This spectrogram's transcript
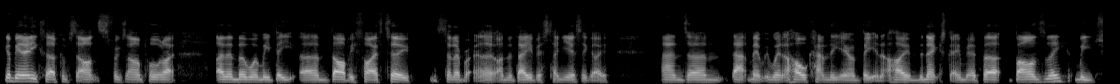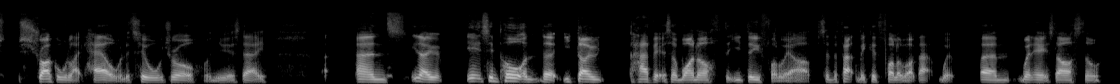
It could be in any circumstance. For example, like I remember when we beat um, Derby five two uh, on the Davis ten years ago. and um, that meant we went a whole calendar year unbeaten at home. The next game we had Barnsley. We struggled like hell with a two-all draw on New Year's Day, and you know it's important that you don't have it as a one-off that you do follow it up. So the fact we could follow up that um, win against Arsenal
